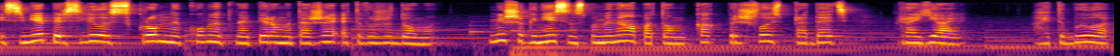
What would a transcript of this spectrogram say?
и семья переселилась в скромные комнаты на первом этаже этого же дома. Миша Гнесин вспоминал потом, как пришлось продать рояль, а это было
